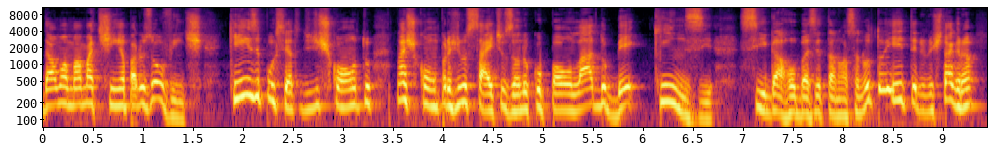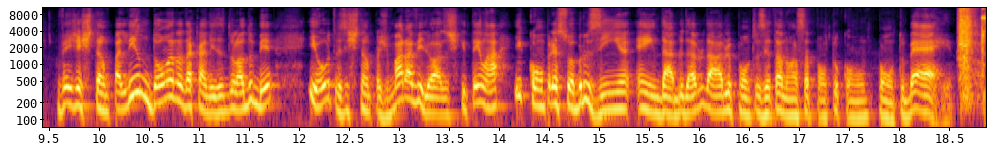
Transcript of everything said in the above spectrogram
dá uma mamatinha para os ouvintes. 15% de desconto nas compras no site usando o cupom lado B15. Siga arroba Zeta Nossa no Twitter e no Instagram. Veja a estampa lindona da camisa do lado B e outras estampas maravilhosas que tem lá e compre a sua brusinha em www.zetanossa.com.br.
